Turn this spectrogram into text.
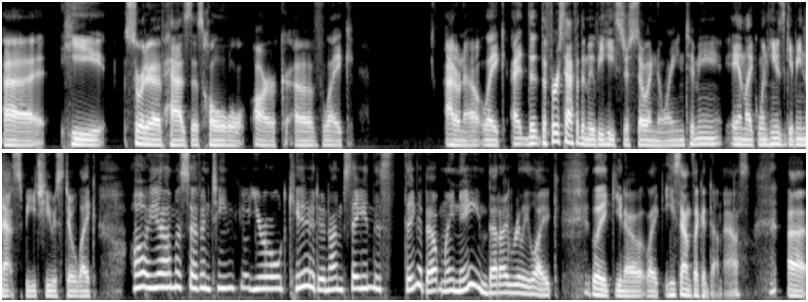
uh he sort of has this whole arc of like I don't know. Like I, the the first half of the movie, he's just so annoying to me. And like when he was giving that speech, he was still like, "Oh yeah, I'm a 17 year old kid, and I'm saying this thing about my name that I really like." Like you know, like he sounds like a dumbass. Uh,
